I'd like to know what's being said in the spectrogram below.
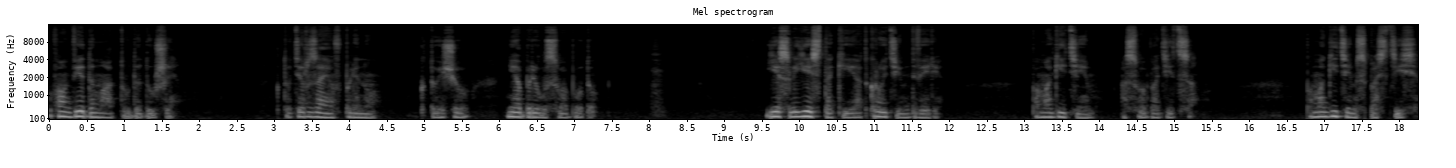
Вам ведомо оттуда души, кто терзаем в плену, кто еще не обрел свободу. Если есть такие, откройте им двери, помогите им освободиться. Помогите им спастись.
